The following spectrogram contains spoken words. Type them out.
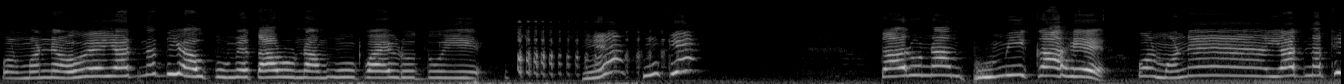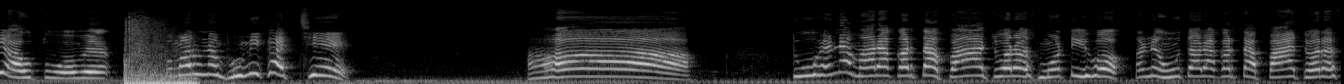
પણ મને હવે યાદ નથી આવતું મેં તારું નામ હું પાડ્યું તું એ હે? હું કે? તારું નામ ભૂમિકા હે પણ મને યાદ નથી આવતું હવે. તો મારું નામ ભૂમિકા જ છે. હા તું હે ને મારા કરતા પાંચ વર્ષ મોટી હો અને હું તારા કરતા પાંચ વર્ષ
